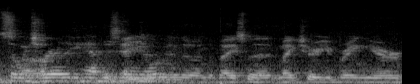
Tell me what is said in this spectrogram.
so it's rare that you have this many, Exit window in the basement, make sure you bring your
